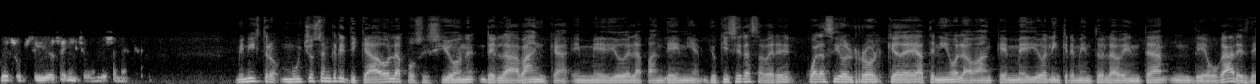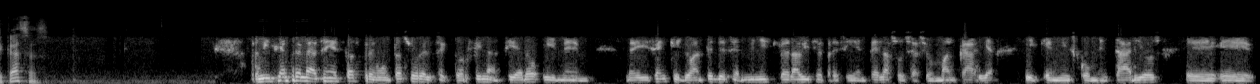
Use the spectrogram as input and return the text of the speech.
de subsidios en el segundo semestre. Ministro, muchos han criticado la posición de la banca en medio de la pandemia. Yo quisiera saber eh, cuál ha sido el rol que ha tenido la banca en medio del incremento de la venta de hogares, de casas. A mí siempre me hacen estas preguntas sobre el sector financiero y me, me dicen que yo antes de ser ministro era vicepresidente de la Asociación Bancaria y que mis comentarios eh, eh,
